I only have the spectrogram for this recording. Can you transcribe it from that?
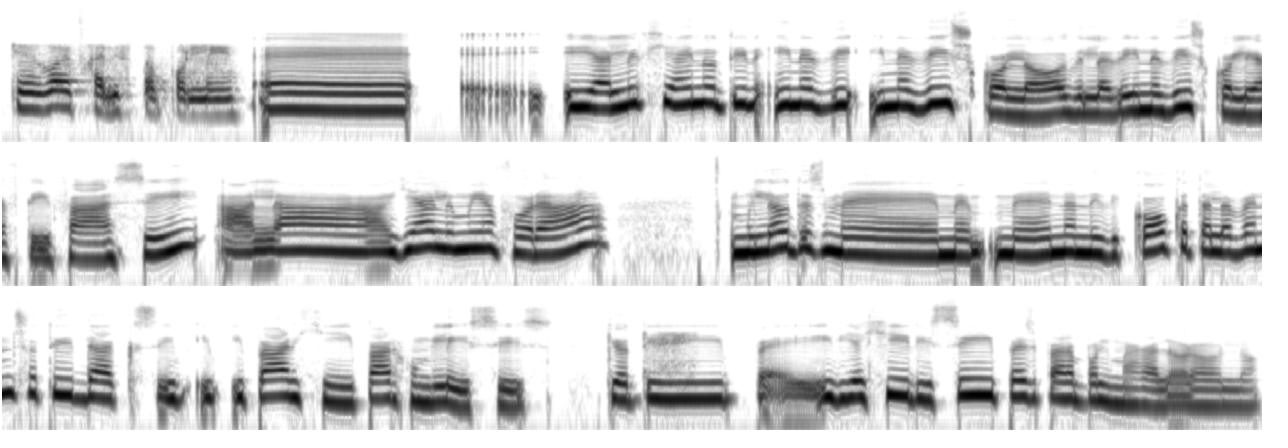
Και εγώ ευχαριστώ πολύ. Ε, η αλήθεια είναι ότι είναι, είναι δύσκολο, δηλαδή είναι δύσκολη αυτή η φάση, αλλά για άλλη μία φορά μιλώντας με, με, με έναν ειδικό καταλαβαίνεις ότι εντάξει υπάρχει, υπάρχουν λύσεις και ότι η διαχείριση παίζει πάρα πολύ μεγάλο ρόλο.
